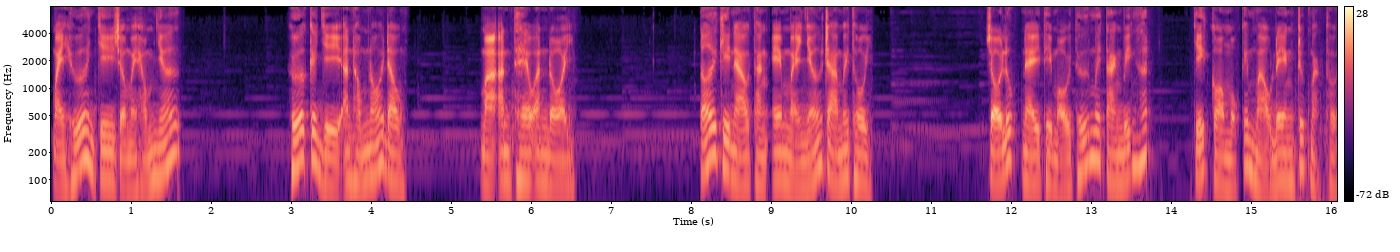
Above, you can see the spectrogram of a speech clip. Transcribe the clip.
Mày hứa anh chi rồi mày không nhớ. Hứa cái gì anh không nói đâu Mà anh theo anh đòi Tới khi nào thằng em mày nhớ ra mới thôi. Rồi lúc này thì mọi thứ mới tan biến hết. Chỉ còn một cái màu đen trước mặt thôi.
